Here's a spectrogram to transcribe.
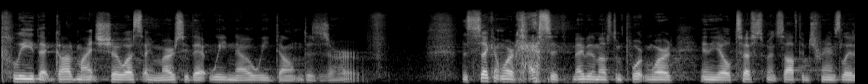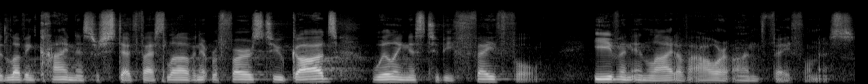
plea that God might show us a mercy that we know we don't deserve. The second word, hesed, maybe the most important word in the Old Testament, is often translated loving kindness or steadfast love, and it refers to God's willingness to be faithful even in light of our unfaithfulness.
